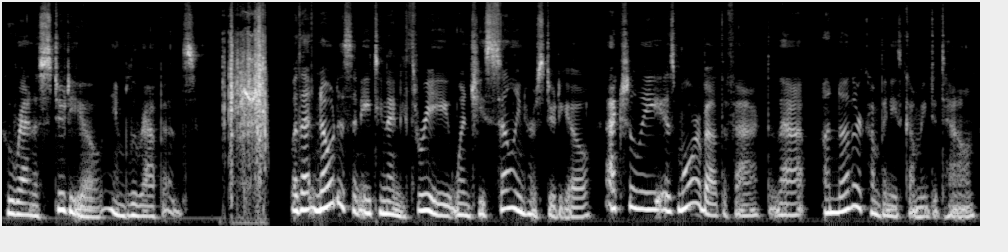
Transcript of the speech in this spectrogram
who ran a studio in Blue Rapids. But that notice in 1893, when she's selling her studio, actually is more about the fact that another company is coming to town,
